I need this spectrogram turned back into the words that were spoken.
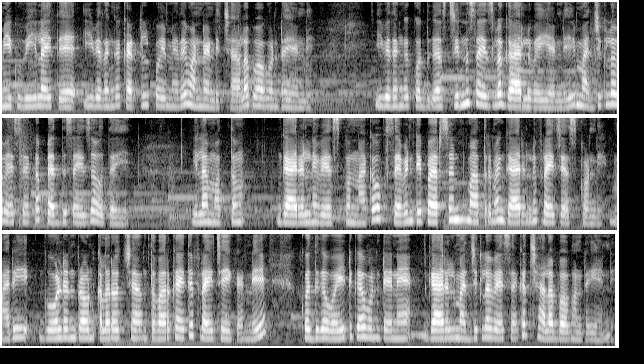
మీకు వీలైతే ఈ విధంగా కట్టెల పొయ్యి మీదే వండండి. చాలా బాగుంటాయండి. ఈ విధంగా కొద్దిగా చిన్న సైజులో గారెలు వేయండి. మజ్జిగలో వేసాక పెద్ద సైజు అవుతాయి. ఇలా మొత్తం గారెల్ని వేసుకున్నాక ఒక సెవెంటీ పర్సెంట్ మాత్రమే గారెల్ని ఫ్రై చేసుకోండి. మరి గోల్డెన్ బ్రౌన్ కలర్ వచ్చేంత వరకు అయితే ఫ్రై చేయకండి. కొద్దిగా వైట్గా ఉంటేనే గారెలు మజ్జిగలో వేసాక చాలా బాగుంటాయండి.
